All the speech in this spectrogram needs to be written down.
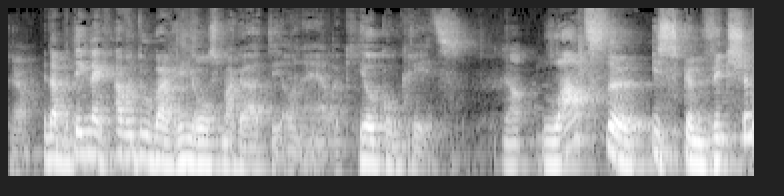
Ja. En dat betekent dat ik af en toe wat rerolls mag uitdelen eigenlijk. Heel concreet. ja. Laatste is Conviction.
